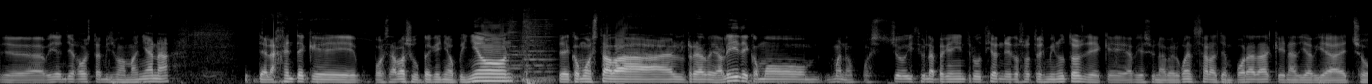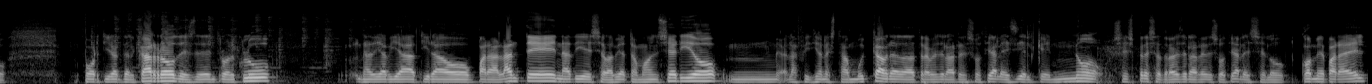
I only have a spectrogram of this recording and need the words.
eh, habían llegado esta misma mañana de la gente que pues daba su pequeña opinión, de cómo estaba el Real Valladolid, de cómo, bueno, pues yo hice una pequeña introducción de dos o tres minutos de que había sido una vergüenza la temporada, que nadie había hecho por tirar del carro desde dentro del club. Nadie había tirado para adelante, nadie se lo había tomado en serio, mm, la afición está muy cabreada a través de las redes sociales y el que no se expresa a través de las redes sociales se lo come para él.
